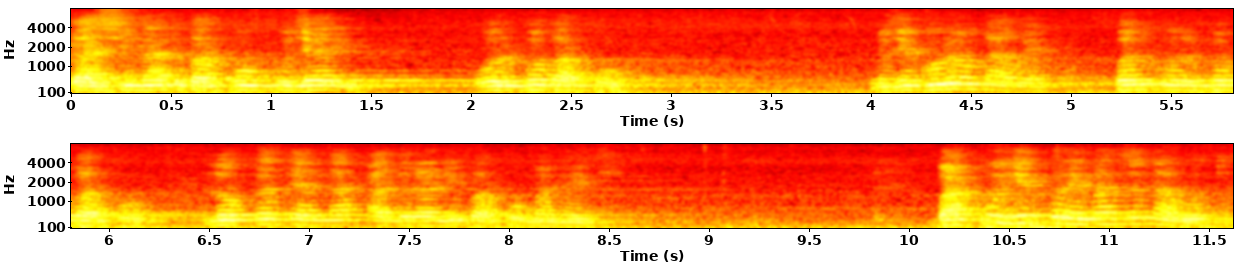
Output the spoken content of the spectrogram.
काशीनाथ बापू पुजारी उर्फ बापू. म्हणजे गुरव नाव आहे पण उर्फ बापू. लोक त्यांना आदराने बापू म्हणायची. बापू हे प्रेमाचं नाव होतं.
